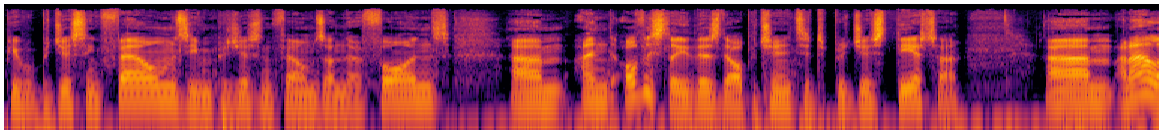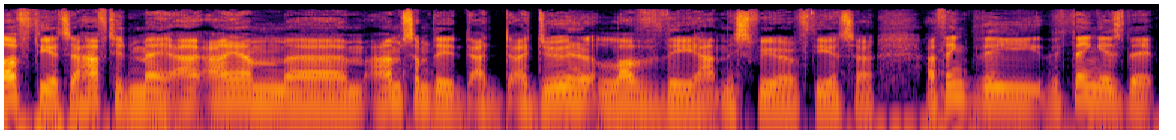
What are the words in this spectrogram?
people producing films, even producing films on their phones. And obviously, there's the opportunity to produce theatre. Um, and I love theatre. I have to admit, I, I am um, I'm somebody I, I do love the atmosphere of theatre. I think the the thing is that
